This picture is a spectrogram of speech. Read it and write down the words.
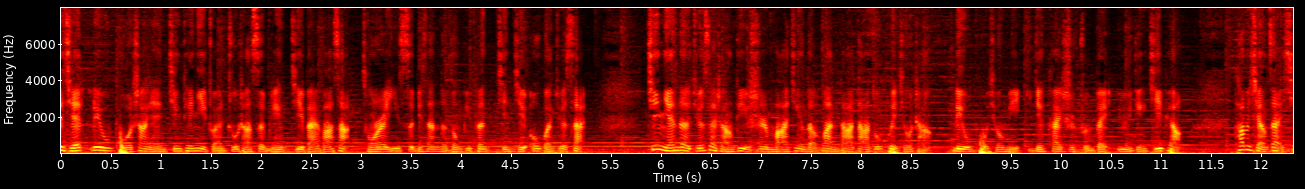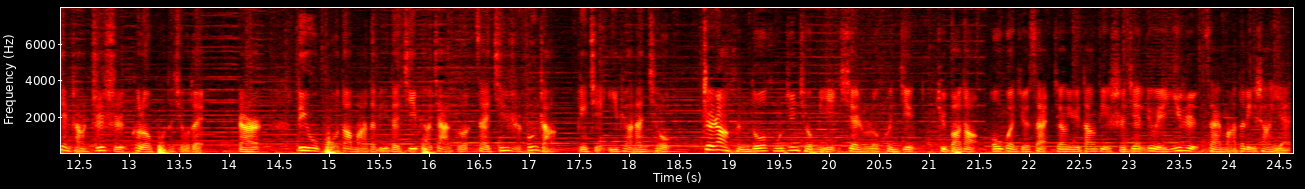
日前，利物浦上演惊天逆转，主场四比零击败巴萨，从而以四比三的总比分晋级欧冠决赛。今年的决赛场地是马竞的万达大都会球场，利物浦球迷已经开始准备预订机票，他们想在现场支持克洛普的球队。然而，利物浦到马德里的机票价格在今日疯涨，并且一票难求，这让很多红军球迷陷入了困境。据报道，欧冠决赛将于当地时间六月一日在马德里上演，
